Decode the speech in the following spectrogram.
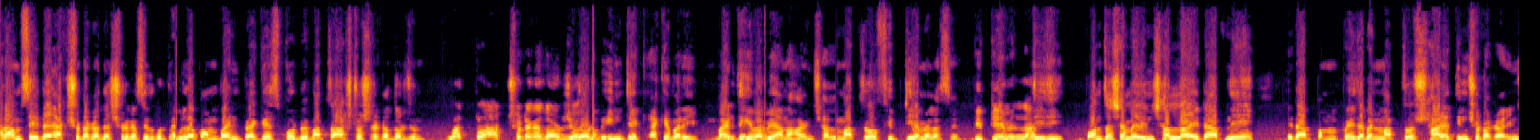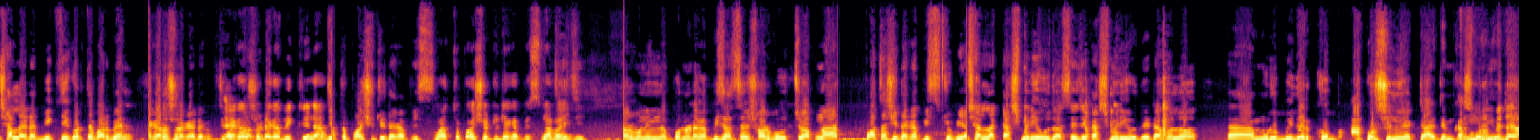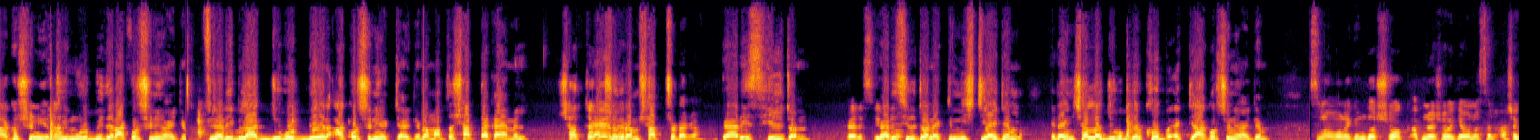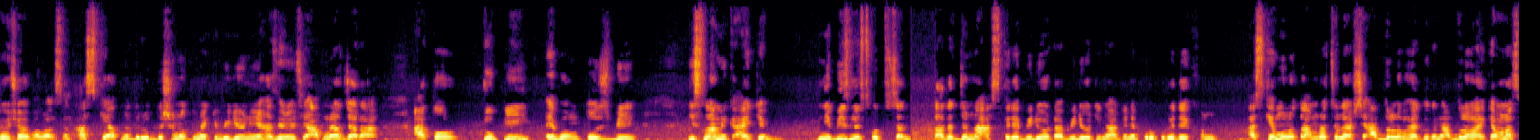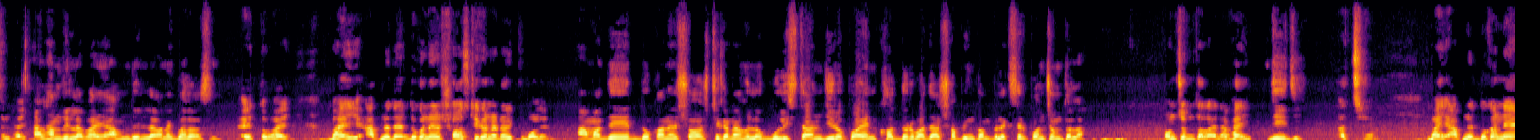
আরামসে এটা একশো টাকা দেড়শো টাকা সেল করতে এগুলো কম্বাইন প্যাকেজ পড়বে মাত্র আটশো টাকা দর্জন। মাত্র আটশো টাকা দর্জন? ইনটেক একেবারেই। বাইরে থেকে এভাবে আনা হয় ইনশাল্লাহ মাত্র ফিফটি এম আছে। ফিফটি এম এল না? জি জি পঞ্চাশ এম এল ইনশাল্লাহ এটা আপনি এটা পেয়ে যাবেন মাত্র সাড়ে তিনশো টাকা। ইনশাল্লাহ এটা বিক্রি করতে পারবেন। এগারোশো টাকা এগারোশো টাকা বিক্রি না? মাত্র পঁয়ষট্টি টাকা পিস মাত্র পঁয়ষট্টি টাকা পিস না ভাই? জি। সর্বনিম্ন পনেরো টাকা পিস আছে সর্বোচ্চ আপনার পঁচাশি টাকা পিস টুপি ইনশাল্লাহ কাশ্মীরি উদ আছে যে কাশ্মীরি উদ এটা হলো মুরব্বীদের খুব আকর্ষণীয় একটা আইটেম মুরব্বীদের আকর্ষণীয় জি মুরব্বীদের আকর্ষণীয় আইটেম ফিরারি ব্ল্যাক যুবকদের আকর্ষণীয় একটা আইটেম মাত্র ষাট টাকা এম এল সাত টাকা একশো গ্রাম সাতশো টাকা। Paris Hilton Paris Paris Hilton একটি মিষ্টি আইটেম এটা ইনশাল্লাহ যুবকদের খুব একটি আকর্ষণীয় আইটেম আসসালামু আলাইকুম দর্শক আপনারা সবাই কেমন আছেন? আশা করি সবাই ভালো আছেন। আজকে আপনাদের উদ্দেশ্যে নতুন একটি ভিডিও নিয়ে হাজির হয়েছে। আপনারা যারা আতর টুপি এবং তসবি ইসলামিক আইটেম নিয়ে বিজনেস করতে চান তাদের জন্য আজকের এই ভিডিওটা ভিডিওটি না টেনে পুরোপুরি দেখুন। আজকে মূলত আমরা চলে আসছি আবদুল্লাহ ভাইয়ের দোকানে। আব্দুল্লাহ ভাই কেমন আছেন ভাই? আলহামদুলিল্লাহ ভাই আলহামদুলিল্লাহ অনেক ভালো আছি। এই তো ভাই। ভাই আপনাদের দোকানের সহজ ঠিকানাটা একটু বলেন। আমাদের দোকানের সহজ ঠিকানা হলো Gulistan zero point Khaddar Bazar shopping কমপ্লেক্সের পঞ্চম তলা পঞ্চম তলায় না ভাই? জি জি। আচ্ছা। ভাই, আপনার দোকানে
